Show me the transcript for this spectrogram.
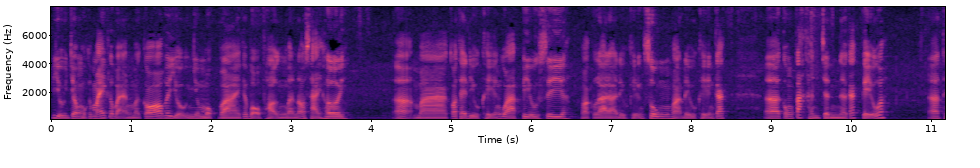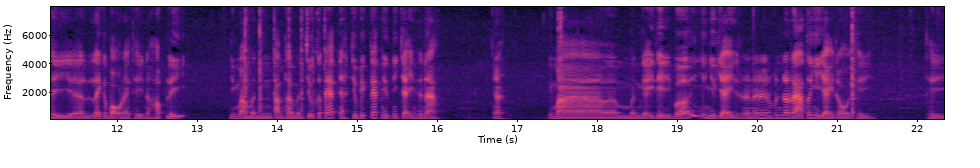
Ví dụ trong một cái máy các bạn mà có ví dụ như một vài cái bộ phận mà nó xài hơi đó, mà có thể điều khiển qua PLC hoặc là điều khiển xung hoặc điều khiển các uh, công tắc hành trình các kiểu á. À, thì ờ, lấy cái bộ này thì nó hợp lý. Nhưng mà mình tạm thời mình chưa có test nha chưa biết test như, như chạy như thế nào nha. Nhưng mà mình nghĩ thì với như vậy thì nó, nó, nó ra tới như vậy rồi thì thì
